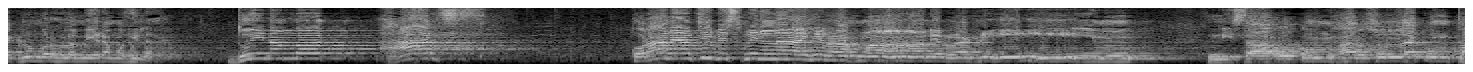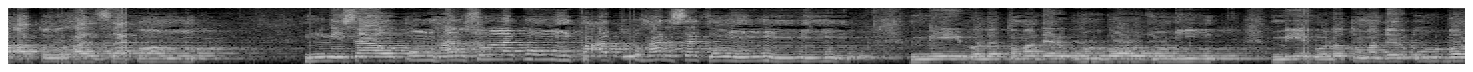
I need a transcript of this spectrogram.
এক নম্বর হলো মেয়েরা মহিলা। দুই নম্বর হার্স কোরআনে আছে, বিসমিল্লাহির রহমানির রহিম। নিসাউকুম হারসুল লাকুম ফাতু হারসাকুম। নিসাউকুম হারসুল লাকুম ফাতু হারসাকুম। মেয়ে হলো তোমাদের উর্বর জমি। মেয়ে হলো তোমাদের উর্বর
